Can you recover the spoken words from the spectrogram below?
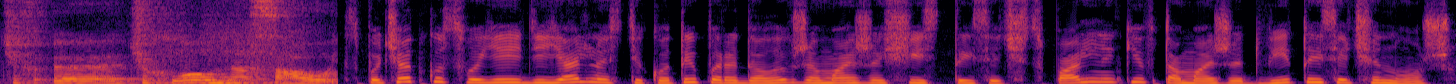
чох- е, чохлом на САУ. З початку своєї діяльності коти передали вже майже 6 тисяч спальників та майже 2 тисячі нож.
